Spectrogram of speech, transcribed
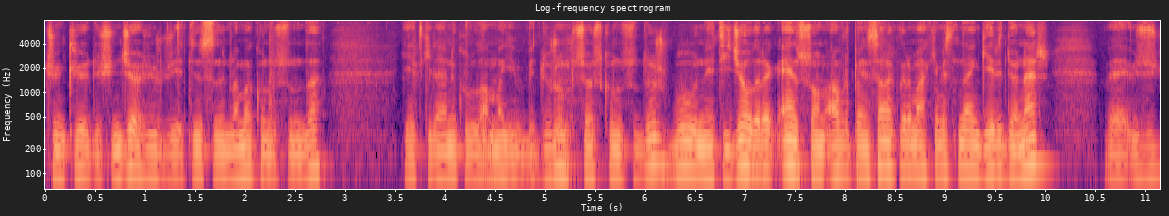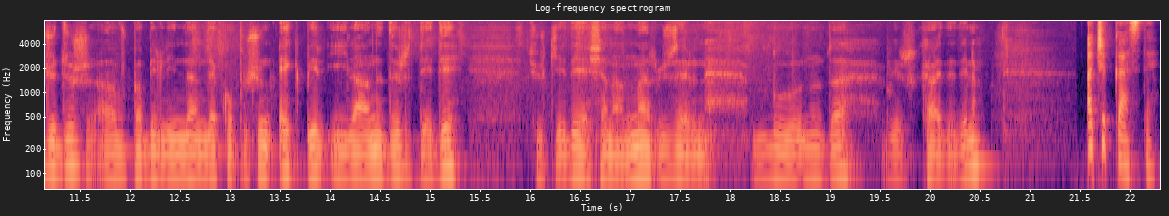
çünkü düşünce hürriyetini sınırlama konusunda yetkilerini kullanma gibi bir durum söz konusudur. Bu netice olarak en son Avrupa İnsan Hakları Mahkemesi'nden geri döner ve üzücüdür. Avrupa Birliği'nden de kopuşun ek bir ilanıdır dedi. Türkiye'de yaşananlar üzerine. Bunu da bir kaydedelim. Açık Gazete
